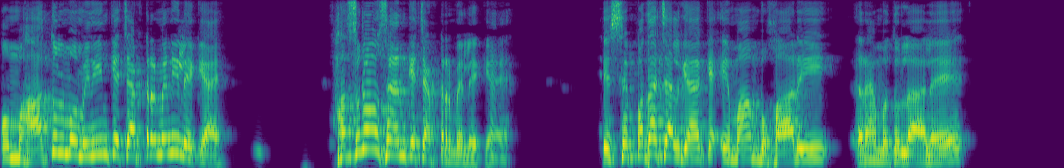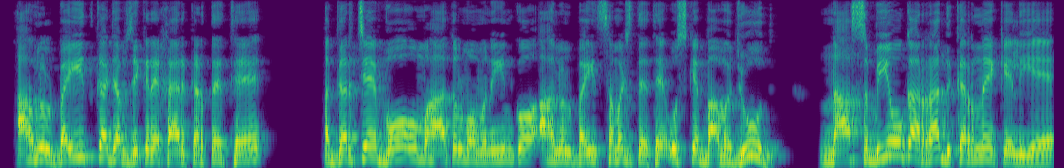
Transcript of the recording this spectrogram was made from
امہات المومنین کے چیپٹر میں نہیں لے کے آئے، حسن و حسین کے چیپٹر میں لے کے آئے۔ اس سے پتہ چل گیا کہ امام بخاری رحمت اللہ علیہ اہل البعید کا جب ذکر خیر کرتے تھے، اگرچہ وہ امہات المومنین کو اہل البعید سمجھتے تھے، اس کے باوجود ناسبیوں کا رد کرنے کے لیے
